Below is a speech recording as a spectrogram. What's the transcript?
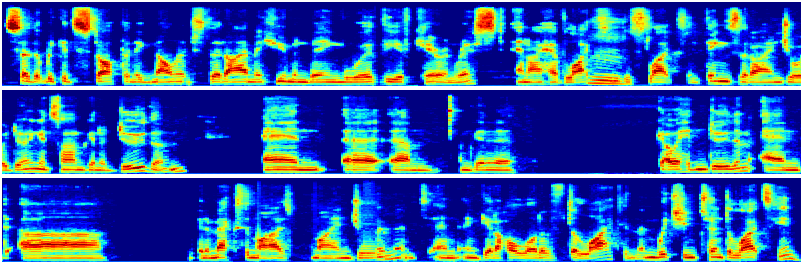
so that we could stop and acknowledge that I'm a human being worthy of care and rest, and I have likes Mm. and dislikes and things that I enjoy doing, and so I'm going to do them, and uh, um, I'm going to go ahead and do them, and uh, I'm going to maximize my enjoyment and, and get a whole lot of delight in them, which in turn delights Him.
